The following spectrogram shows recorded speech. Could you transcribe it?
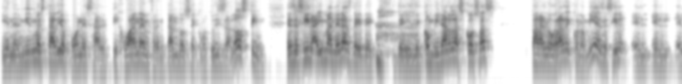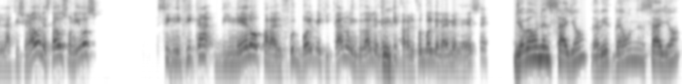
y en el mismo estadio pones al Tijuana enfrentándose, como tú dices, al Austin. Es decir, hay maneras de, de, de, de combinar las cosas para lograr economía. Es decir, el, el, el aficionado en Estados Unidos significa dinero para el fútbol mexicano, indudablemente, sí. y para el fútbol de la MLS. Yo veo un ensayo, David, veo un ensayo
